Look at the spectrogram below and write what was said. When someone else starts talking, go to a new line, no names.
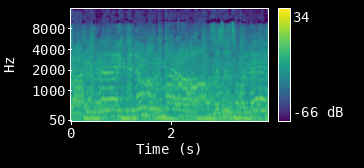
Sa'ir ay hinamang para sa sinsuwanin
